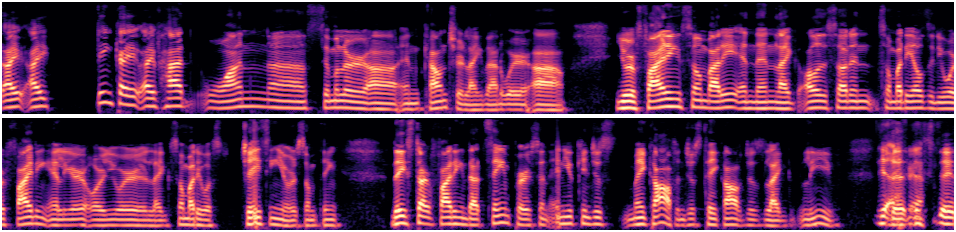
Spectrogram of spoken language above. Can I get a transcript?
I, I think I, I've had one uh, similar uh, encounter like that where uh, you're fighting somebody and then like all of a sudden somebody else that you were fighting earlier or you were like somebody was chasing you or something they start fighting that same person and you can just make off and just take off just like leave yeah the yeah the the,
